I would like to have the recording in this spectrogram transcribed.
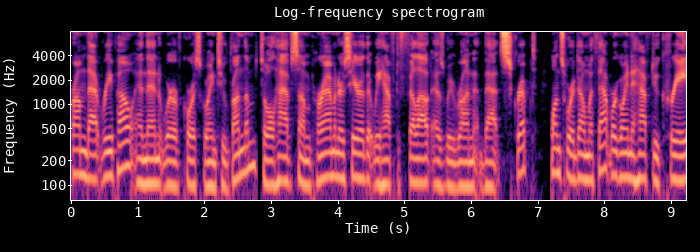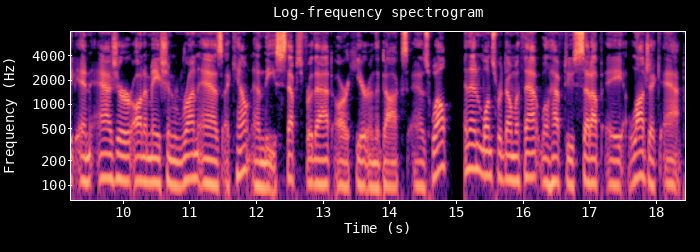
from that repo, and then we're of course going to run them. So we'll have some parameters here that we have to fill out as we run that script. Once we're done with that, we're going to have to create an Azure Automation Run As account, and the steps for that are here in the docs as well. And then once we're done with that, we'll have to set up a Logic app.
